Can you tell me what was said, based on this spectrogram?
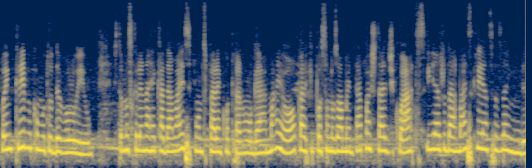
Foi incrível como tudo evoluiu. Estamos querendo arrecadar mais fundos para encontrar um lugar maior para que possamos aumentar a quantidade de quartos e ajudar mais crianças ainda.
